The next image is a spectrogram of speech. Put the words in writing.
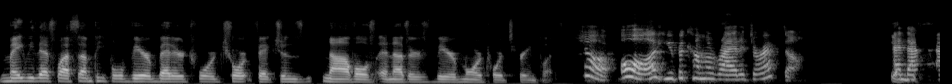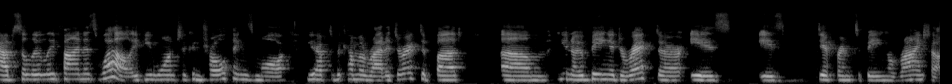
maybe that's why some people veer better toward short fictions, novels, and others veer more toward screenplays. Sure. Or you become a writer director. Yeah. And that's absolutely fine as well. If you want to control things more, you have to become a writer director. But um, you know, being a director is is different to being a writer.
